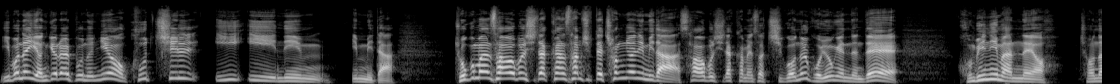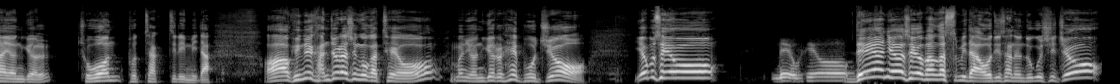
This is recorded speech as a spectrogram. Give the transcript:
이번에 연결할 분은요. 9722님입니다. 조그만 사업을 시작한 30대 청년입니다. 사업을 시작하면서 직원을 고용했는데 고민이 많네요. 전화 연결 조언 부탁드립니다. 아, 굉장히 간절하신 것 같아요. 한번 연결을 해보죠. 여보세요? 네, 여보세요. 네, 안녕하세요. 반갑습니다. 어디 사는 누구시죠?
